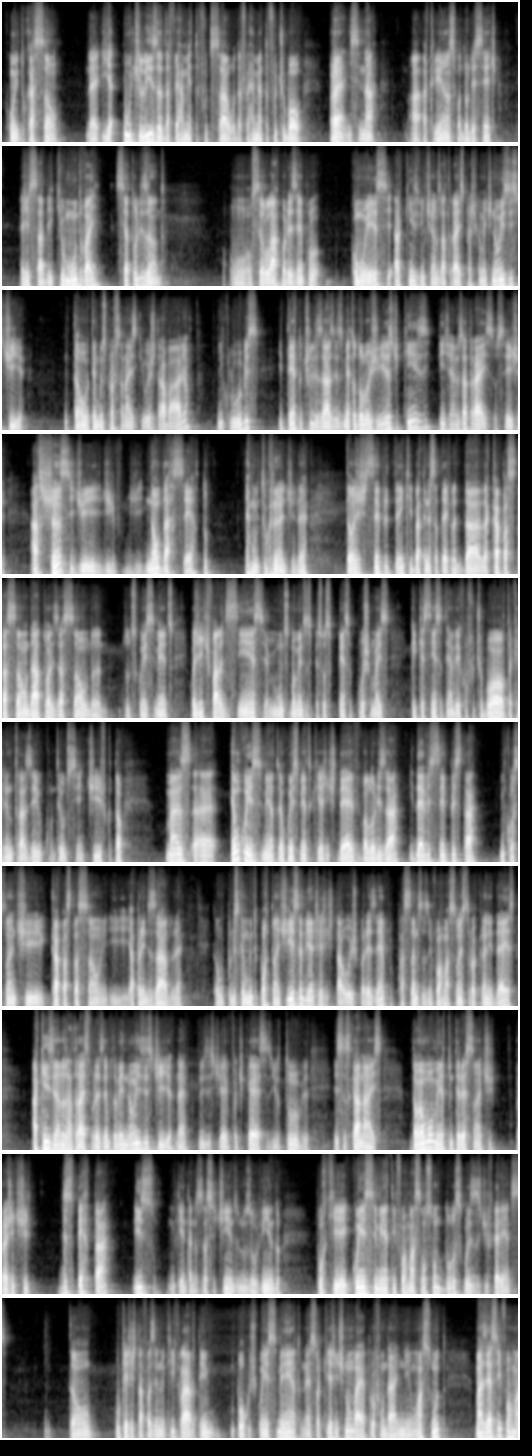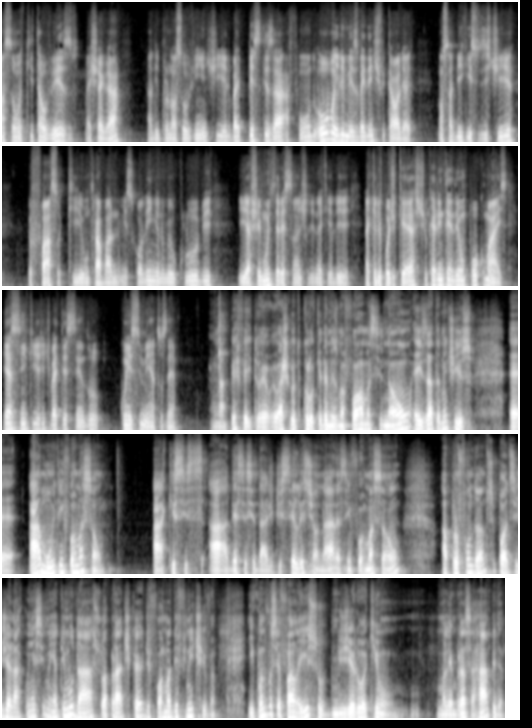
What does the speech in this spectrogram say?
com educação, né, e utiliza da ferramenta futsal ou da ferramenta futebol para ensinar a, a criança, o adolescente, a gente sabe que o mundo vai se atualizando. O, o, celular, por exemplo, como esse, há 15, 20 anos atrás, praticamente não existia. Então, tem muitos profissionais que hoje trabalham em clubes e tentam utilizar, às vezes, metodologias de 15, 20 anos atrás. Ou seja, a chance de, de, de não dar certo é muito grande, né? Então, a gente sempre tem que bater nessa tecla da, da capacitação, da atualização da, dos conhecimentos. Quando a gente fala de ciência, em muitos momentos as pessoas pensam, poxa, mas o que, que a ciência tem a ver com futebol? Está querendo trazer o conteúdo científico e tal. Mas uh, é um conhecimento, é um conhecimento que a gente deve valorizar e deve sempre estar em constante capacitação e aprendizado, né? Então, por isso que é muito importante. E esse ambiente que a gente está hoje, por exemplo, passando essas informações, trocando ideias, há 15 anos atrás, por exemplo, também não existia, né? Não existia podcasts, YouTube, esses canais. Então, é um momento interessante para a gente despertar isso em quem está nos assistindo, nos ouvindo, porque conhecimento e informação são duas coisas diferentes. Então, o que a gente está fazendo aqui, claro, tem um pouco de conhecimento, né? Só que a gente não vai aprofundar em nenhum assunto, mas essa informação aqui talvez vai chegar ali para o nosso ouvinte e ele vai pesquisar a fundo, ou ele mesmo vai identificar, olha, não sabia que isso existia, eu faço aqui um trabalho na minha escolinha, no meu clube, e achei muito interessante ali naquele, naquele podcast, eu quero entender um pouco mais. É assim que a gente vai tecendo conhecimentos, né? Ah, perfeito. Eu, eu, acho que eu coloquei da mesma forma, se não é exatamente isso. É, há muita informação. Há, que se, há a necessidade de selecionar essa informação, aprofundando-se, pode-se gerar conhecimento e mudar a sua prática de forma definitiva. E quando você fala isso, me gerou aqui um, uma lembrança rápida.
